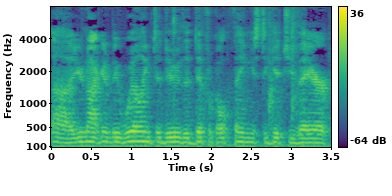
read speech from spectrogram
uh, you're not going to be willing to do the difficult things to get you there.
